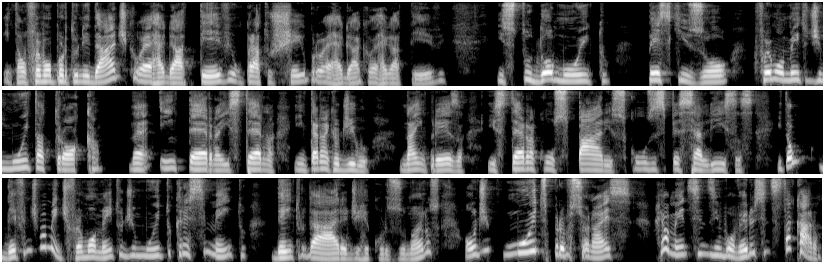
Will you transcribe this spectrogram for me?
Então foi uma oportunidade que o RH teve, um prato cheio para o RH que o RH teve, estudou muito, pesquisou, foi um momento de muita troca, né, interna e externa, interna que eu digo na empresa, externa com os pares, com os especialistas. Então, definitivamente, foi um momento de muito crescimento dentro da área de recursos humanos, onde muitos profissionais realmente se desenvolveram e se destacaram.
